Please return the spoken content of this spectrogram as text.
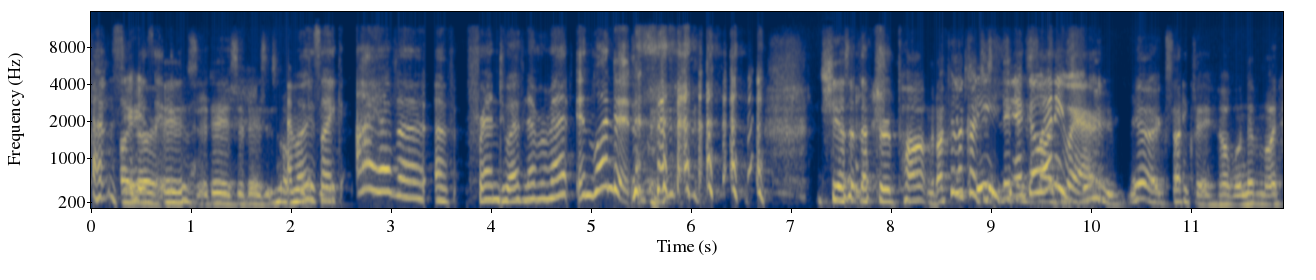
I'm I know it is. It is. It is. It's not. I'm always good. like, I have a, a friend who I've never met in London. She hasn't left her apartment. I feel like I just live can't go anywhere. Yeah, exactly. Oh well, never mind.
